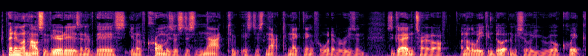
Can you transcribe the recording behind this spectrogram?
depending on how severe it is, and if this, you know, if Chrome is just just not it's just not connecting for whatever reason, just go ahead and turn it off. Another way you can do it, let me show you real quick,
